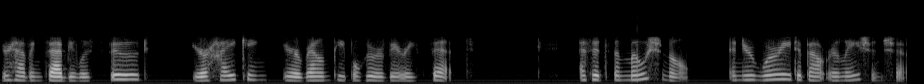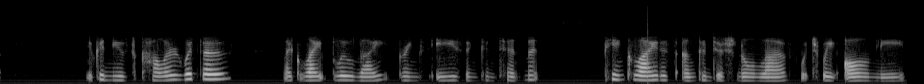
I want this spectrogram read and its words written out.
you're having fabulous food, you're hiking, you're around people who are very fit. If it's emotional and you're worried about relationships, you can use color with those, like light blue light brings ease and contentment. Pink light is unconditional love, which we all need.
